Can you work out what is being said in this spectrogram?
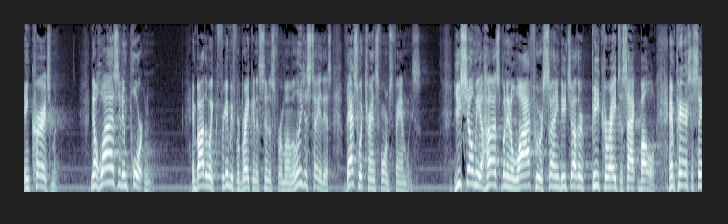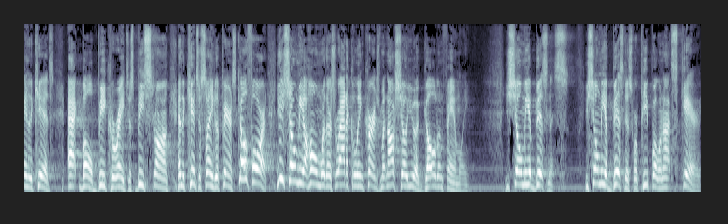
encouragement. Now, why is it important? And by the way, forgive me for breaking a sentence for a moment. Let me just tell you this that's what transforms families. You show me a husband and a wife who are saying to each other, be courageous, act bold. And parents are saying to the kids, act bold, be courageous, be strong. And the kids are saying to the parents, go for it. You show me a home where there's radical encouragement, and I'll show you a golden family. You show me a business you show me a business where people are not scared.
